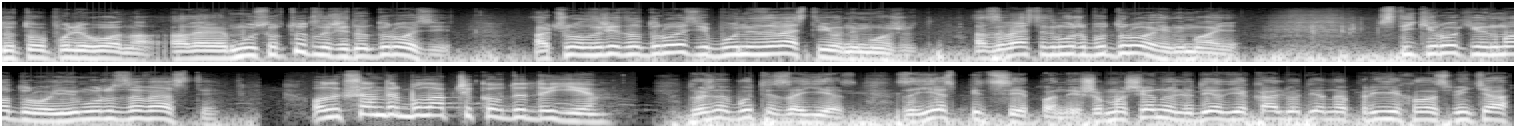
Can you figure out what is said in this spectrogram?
до того полігону. Але мусор тут лежить на дорозі. А чого лежить на дорозі, бо не завести його не можуть. А завести не може, бо дороги немає. Стільки років немає дороги, не можуть завести. Олександр Булапчиков додає, Должен бути заїзд. Заїзд підсипаний, щоб машина, людина, яка людина приїхала, сміття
